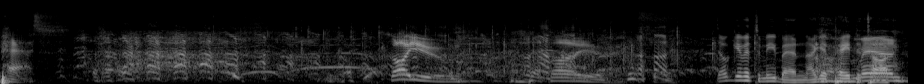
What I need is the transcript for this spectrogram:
Pass. it's all you. It's all you. Don't give it to me, Ben. I get Oh, paid to talk. man.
